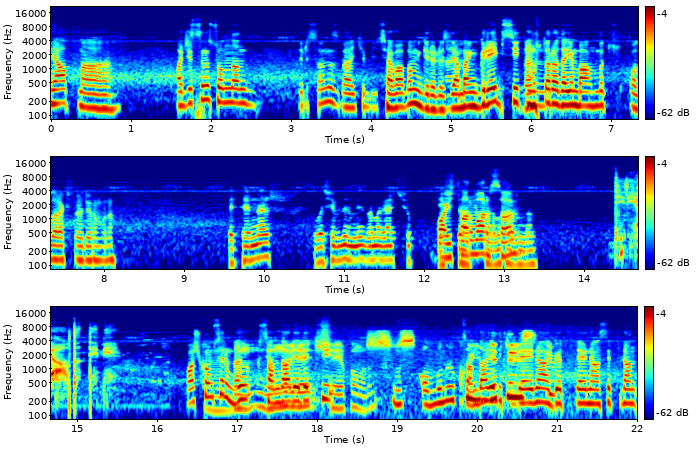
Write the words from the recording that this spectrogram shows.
yapma. Acısını sonlandırırsanız belki bir sevaba mı gireriz? Ben- yani ben Grapeseed ben- muhtar adayım Mahmut olarak söylüyorum bunu. Veteriner ulaşabilir miyiz ama gerçi çok geçti Baytar artık varsa- tarzından. Deriye aldın değil mi? Başkomiserim Yani ben bu bile sandalyedeki şey yapamadım. Sus amına koyayım sandalyedeki netleriz. DNA, göt DNA'sı falan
